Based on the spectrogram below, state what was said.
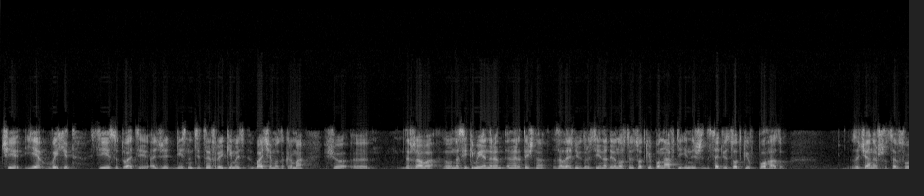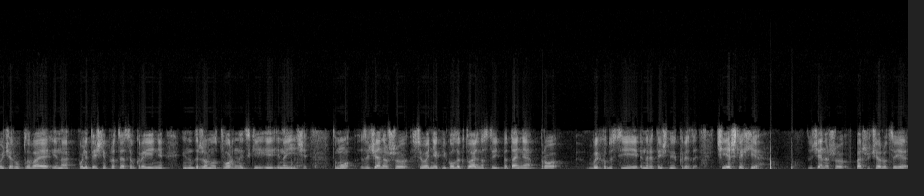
Чи є вихід з цієї ситуації? Адже дійсно ці цифри, які ми бачимо, зокрема, що е, держава, ну наскільки ми є енергетично залежні від Росії, на 90% по нафті і на 60% по газу. Звичайно, що це в свою чергу впливає і на політичні процеси в країні, і на державотворницькі, і, і на інші. Тому, звичайно, що сьогодні, як ніколи, актуально стоїть питання про виходу з цієї енергетичної кризи. Чи є шляхи? Звичайно, що в першу чергу це є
